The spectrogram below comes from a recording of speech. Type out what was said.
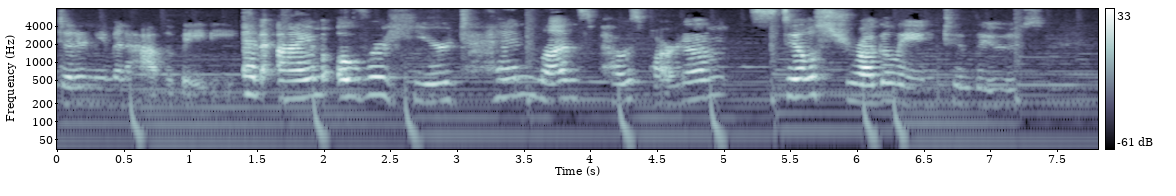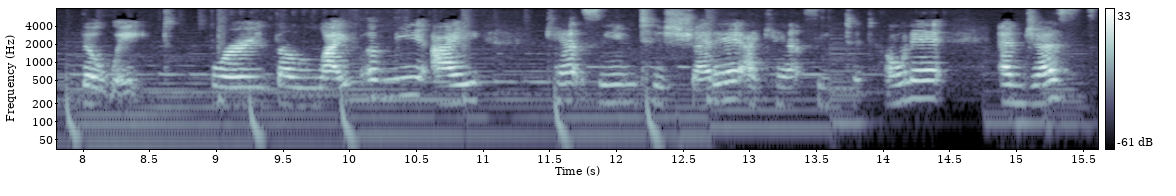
didn't even have a baby. And I'm over here 10 months postpartum, still struggling to lose the weight. For the life of me, I can't seem to shed it, I can't seem to tone it, and just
